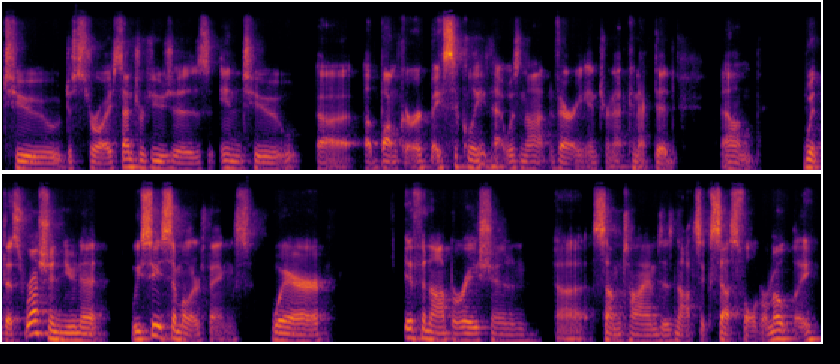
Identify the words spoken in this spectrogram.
to destroy centrifuges into uh, a bunker basically that was not very internet connected. Um, with this russian unit we see similar things where if an operation uh, sometimes is not successful remotely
